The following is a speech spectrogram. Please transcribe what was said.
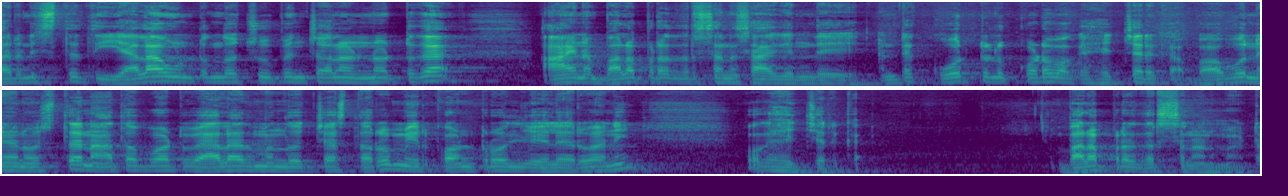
పరిస్థితి ఎలా ఉంటుందో చూపించాలన్నట్టుగా ఆయన బల ప్రదర్శన సాగింది. అంటే కోర్టులకు కూడా ఒక హెచ్చరిక. బాబు నేను వస్తే నాతో పాటు వేలాది మంది వచ్చేస్తారు మీరు కంట్రోల్ చేయలేరు అని ఒక హెచ్చరిక. బల ప్రదర్శన అనమాట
